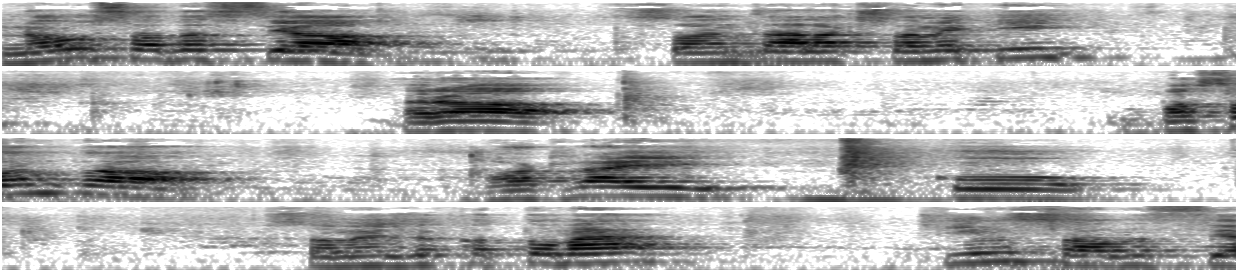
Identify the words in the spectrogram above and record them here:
नौ सदस्य सञ्चालक समिति र वसन्त भट्टराईको संयोजकत्वमा तिन सदस्य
